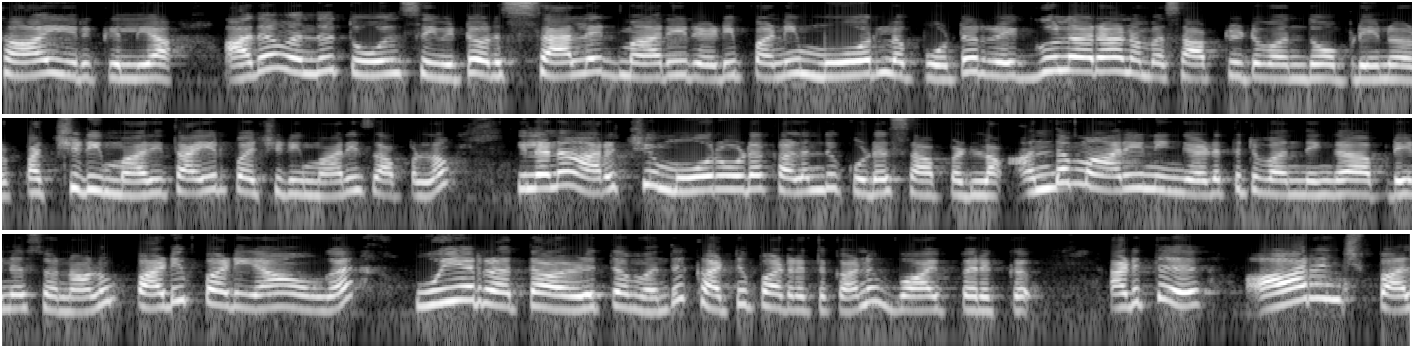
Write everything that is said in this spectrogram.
காய் இருக்கு இல்லையா? அதை வந்து தோல் சீவிட்டு ஒரு சாலட் மாதிரி ரெடி பண்ணி மோரில் போட்டு ரெகுலராக நம்ம சாப்பிட்டுட்டு வந்தோம் அப்படின்னு ஒரு பச்சடி மாதிரி தயிர் பச்சடி மாதிரி சாப்பிட்லாம். இல்லைன்னா அரைச்சி மோரோட கலந்து கூட சாப்பிடலாம். அந்த மாதிரி நீங்கள் எடுத்துகிட்டு வந்தீங்க அப்படின்னு சொன்னாலும் படிப்படியாக அவங்க உயர் ரத்த அழுத்தம் வந்து கட்டுப்படுறதுக்கான வாய்ப்பு இருக்குது அடுத்து ஆரஞ்சு பழம்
